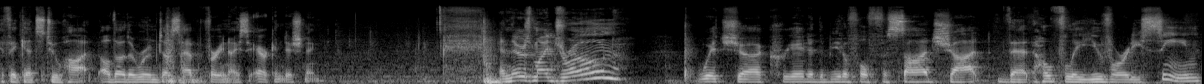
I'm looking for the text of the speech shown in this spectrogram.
if it gets too hot, although the room does have very nice air conditioning. And there's my drone, which uh, created the beautiful facade shot that hopefully you've already seen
